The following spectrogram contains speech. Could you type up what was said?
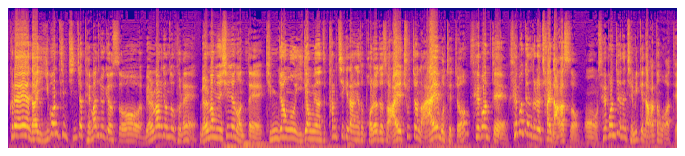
그래 나 이번 팀 진짜 대만족이었어. 멸망전도 그래. 멸망전 시즌 1 때 김정우 이경민한테 탕치기 당해서 버려져서 아예 출전 아예 못했죠. 세 번째. 세 번째는 그래도 잘 나갔어. 어 세 번째는 재밌게 나갔던 것 같아.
